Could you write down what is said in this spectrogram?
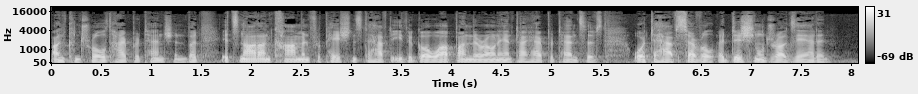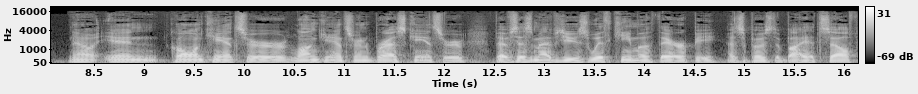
uncontrolled hypertension, but it's not uncommon for patients to have to either go up on their own antihypertensives or to have several additional drugs added. Now, in colon cancer, lung cancer, and breast cancer, bevacizumab is used with chemotherapy as opposed to by itself.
